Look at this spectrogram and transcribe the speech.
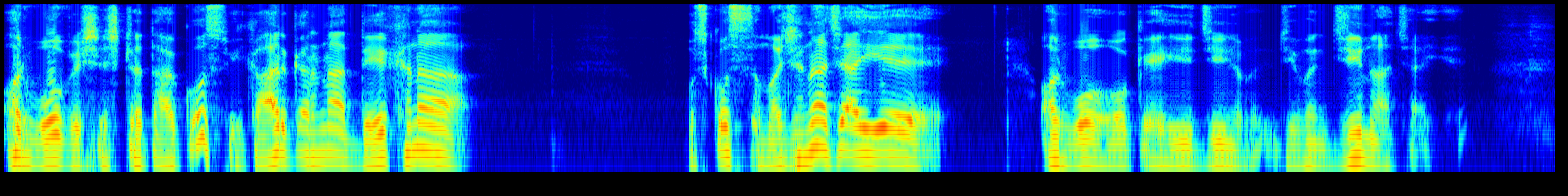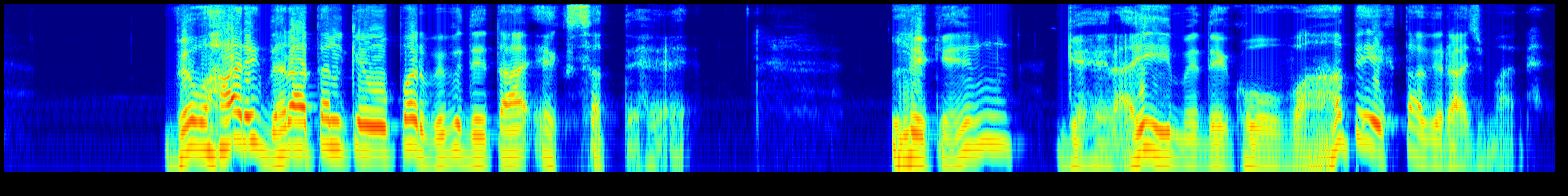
और वो विशिष्टता को स्वीकार करना देखना उसको समझना चाहिए और वो होके ही जी, जीवन जीना चाहिए। व्यवहारिक धरातल के ऊपर विविधता एक सत्य है। लेकिन गहराई में देखो वहाँ पे एकता विराजमान है।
